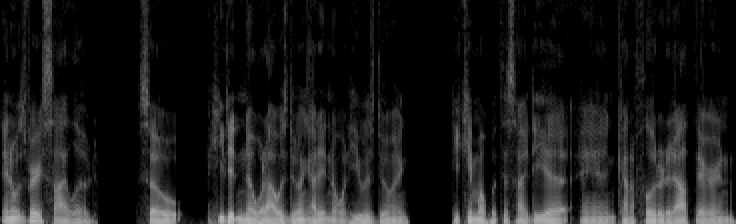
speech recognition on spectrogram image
And it was very siloed. So he didn't know what I was doing. I didn't know what he was doing. He came up with this idea and kind of floated it out there. And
